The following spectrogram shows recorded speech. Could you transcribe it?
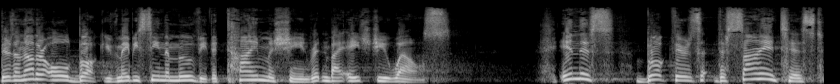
There's another old book, you've maybe seen the movie, The Time Machine, written by H.G. Wells. In this book, there's the scientist,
